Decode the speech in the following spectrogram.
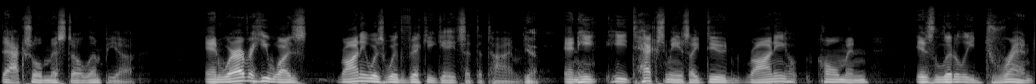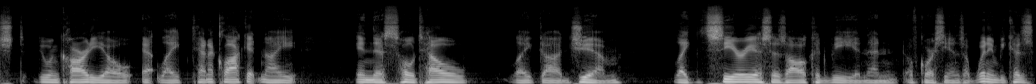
the actual Mr. Olympia, and wherever he was, Ronnie was with Vicky Gates at the time Yeah. and he he texts me. He's like, "Dude, Ronnie Coleman is literally drenched doing cardio at like ten o'clock at night in this hotel like uh, gym, like serious as all could be." And then, of course, he ends up winning because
